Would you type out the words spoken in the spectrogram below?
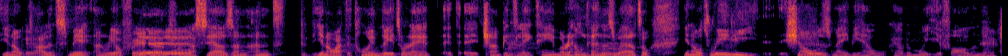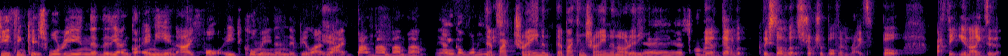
you know Yeah. Alan Smith and Rio Ferdinand yeah, from yeah. yourselves, and and you know at the time Leeds were a, a, a Champions League team around then as Mm. well. So you know it's really shows maybe how how the mighty have fallen there. Do you think it's worrying that they ain't got any in? I thought he'd come in and they'd be like, Yeah. right, bam, bam, bam, bam. They ain't got one in. They're back training. They're back in training already. Yeah, yeah, it's they, haven't got, they still haven't got the structure above him, right? But I think United,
